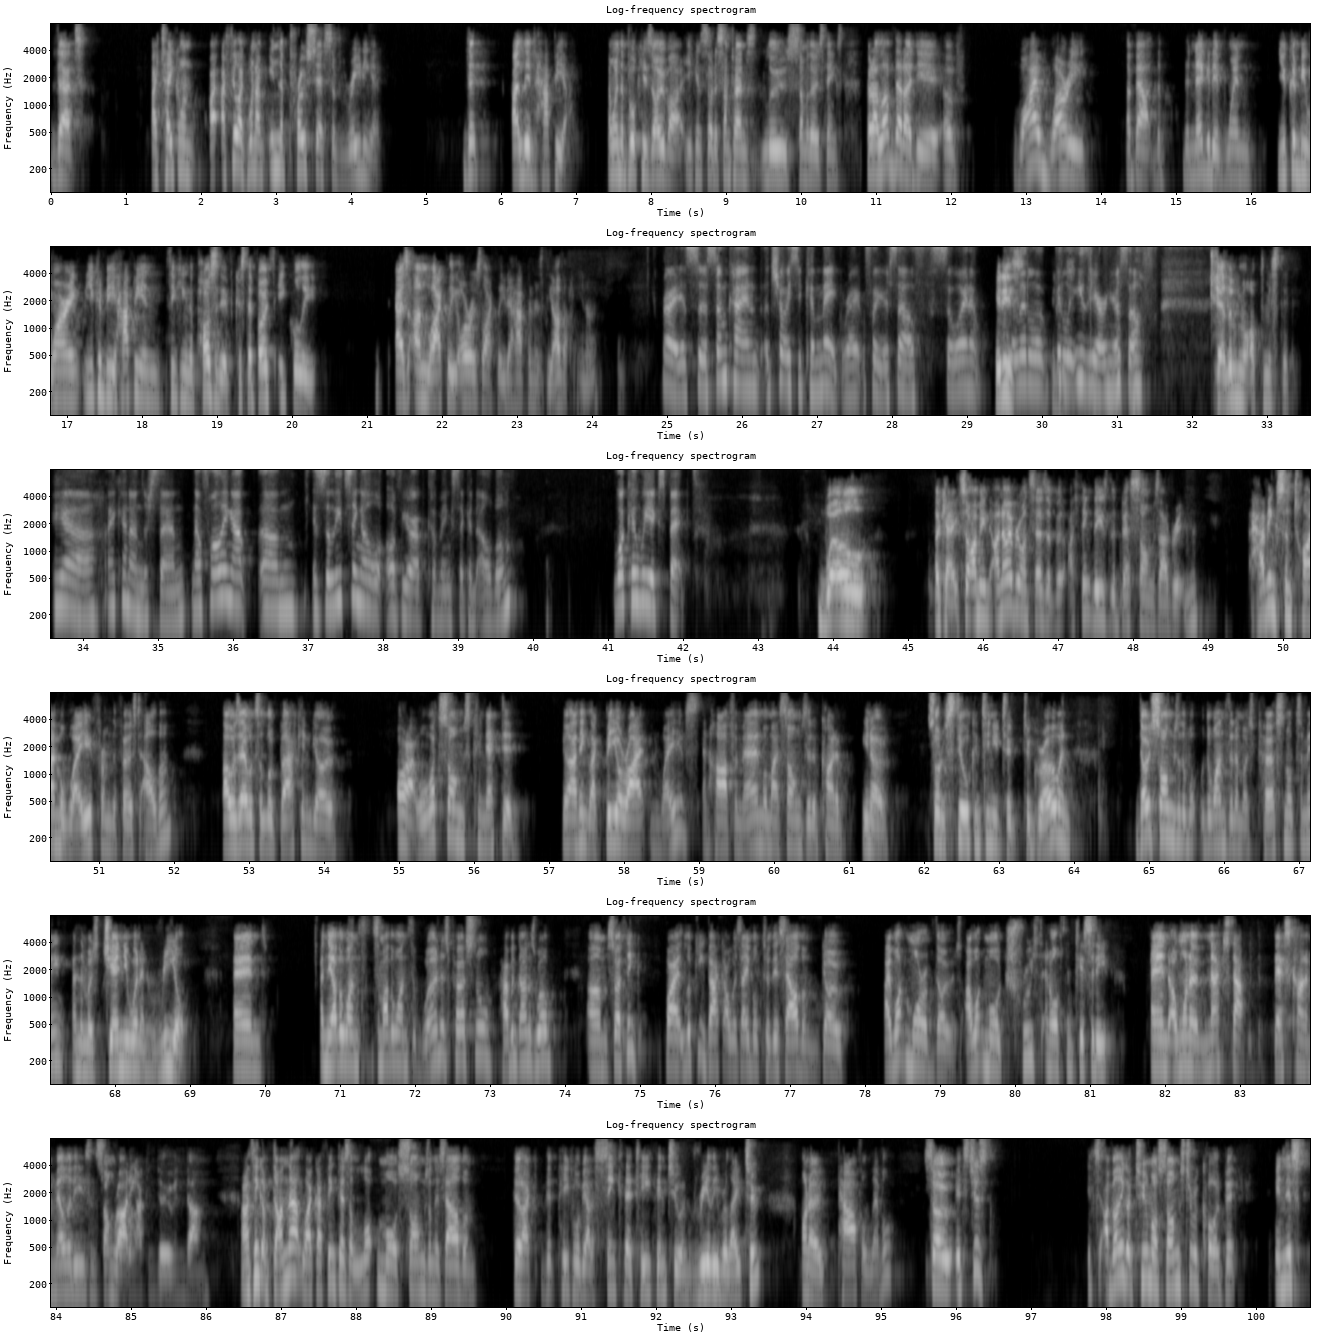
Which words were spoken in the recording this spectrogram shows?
that I take on I, I feel like when I'm in the process of reading it that I live happier. And when the book is over, you can sort of sometimes lose some of those things. But I love that idea of why worry about the, the negative when you could be worrying, you could be happy and thinking the positive because they're both equally as unlikely or as likely to happen as the other, you know? Right. It's uh, some kind of choice you can make, right, for yourself. So why not it be is. a little it bit is. easier on yourself? Yeah, a little more optimistic. Yeah, I can understand. Now, Falling Up um, is the lead single of your upcoming second album. What can we expect? Well, okay. So, I mean, I know everyone says it, but I think these are the best songs I've written having some time away from the first album, I was able to look back and go, all right, well, what songs connected? You know, I think like Be Alright and Waves and Half a Man were my songs that have kind of, you know, sort of still continued to, to grow. And those songs are the, the ones that are most personal to me and the most genuine and real. And, and the other ones, some other ones that weren't as personal, haven't done as well. Um, so I think by looking back, I was able to this album go, I want more of those. I want more truth and authenticity, and I want to match that with the best kind of melodies and songwriting I can do. And um, And I think I've done that. Like I think there's a lot more songs on this album that like that people will be able to sink their teeth into and really relate to on a powerful level. So it's just it's I've only got two more songs to record, but in this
